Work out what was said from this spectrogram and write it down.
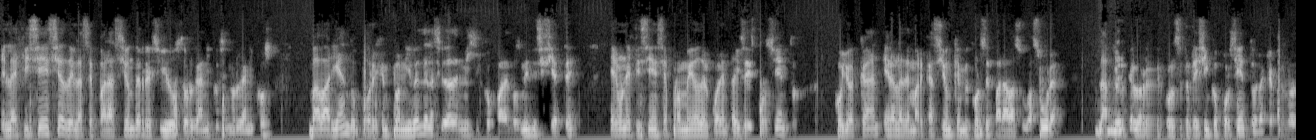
la eficiencia de la separación de residuos orgánicos e inorgánicos va variando. Por ejemplo, a nivel de la Ciudad de México para el 2017 era una eficiencia promedio del 46%. Coyoacán era la demarcación que mejor separaba su basura. La peor que lo con 75%, la que peor lo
